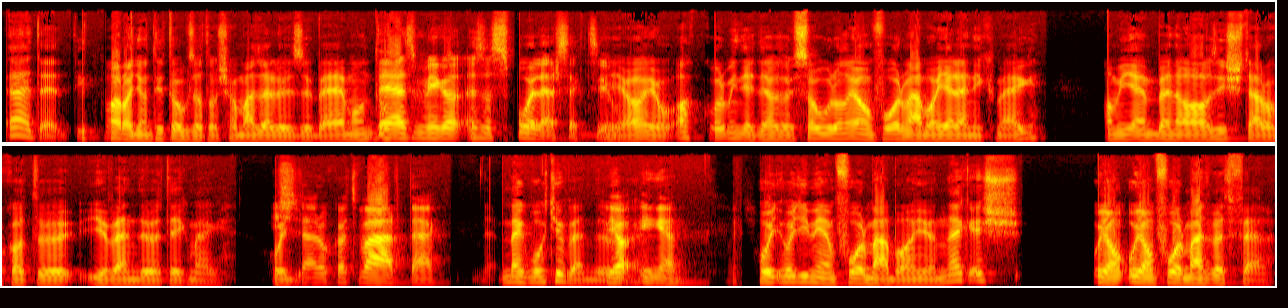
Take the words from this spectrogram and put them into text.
hát itt maradjon titokzatos, ha már az előzőbe elmondtam. De ez még a, ez a spoiler szekció. Ja, jó, akkor mindegy, de az, hogy Sauron olyan formában jelenik meg, amilyenben az istárokat jövendölték meg. Hogy istárokat várták. Meg volt jövendő. Ja, igen. Hogy, hogy milyen formában jönnek, és olyan, olyan formát vett fel.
